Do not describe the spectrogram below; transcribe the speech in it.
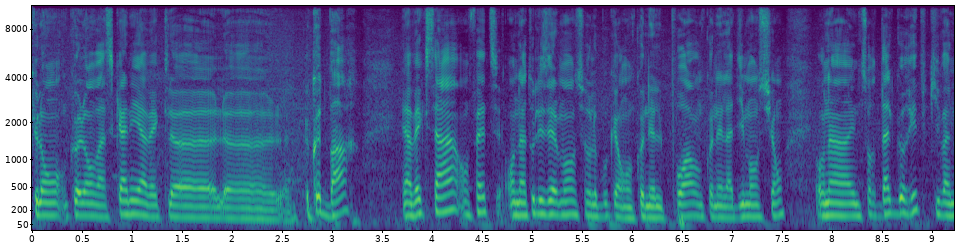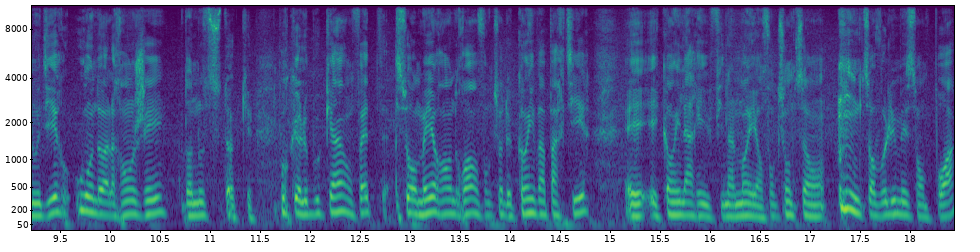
que l'on va scanner avec le, code barre. Et avec ça, en fait, on a tous les éléments sur le bouquin. On connaît le poids, on connaît la dimension. On a une sorte d'algorithme qui va nous dire où on doit le ranger dans notre stock pour que le bouquin, en fait, soit au meilleur endroit en fonction de quand il va partir et, quand il arrive finalement. Et en fonction de son, volume et son poids,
